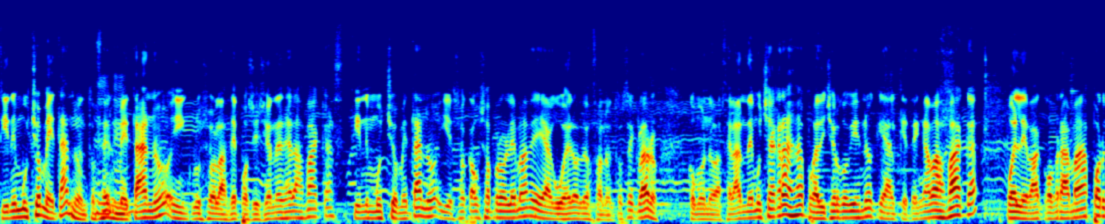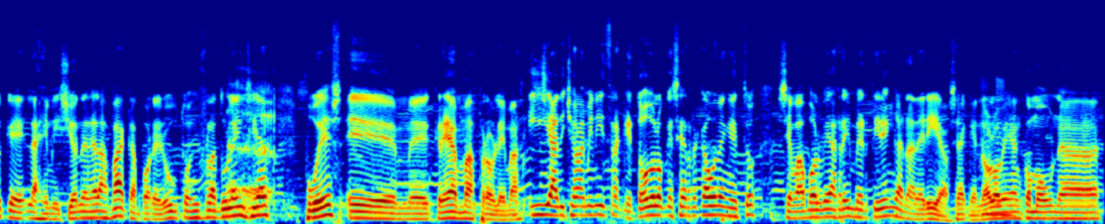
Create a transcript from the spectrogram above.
tienen mucho metano. Entonces el Ujú. metano, incluso las deposiciones de las vacas, tienen mucho metano y eso causa problemas de agujeros de ozono. Entonces, claro, como en Nueva Zelanda hay muchas granjas, pues ha dicho el gobierno que al que tenga más vacas, pues le va a cobrar más porque las emisiones de las vacas por eructos y flatulencias, pues eh, crean más problemas. Y ha dicho la ministra que todo lo que se recaude en esto se va a volver a reinvertir en ganadería. O sea, que no lo vean como una...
